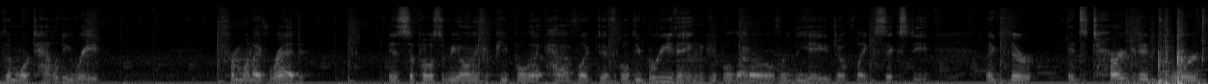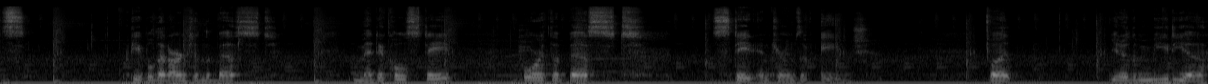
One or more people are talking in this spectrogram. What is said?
the mortality rate from what I've read is supposed to be only for people that have like difficulty breathing, people that are over the age of like 60. Like they're it's targeted towards people that aren't in the best medical state or the best state in terms of age. But you know, the media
